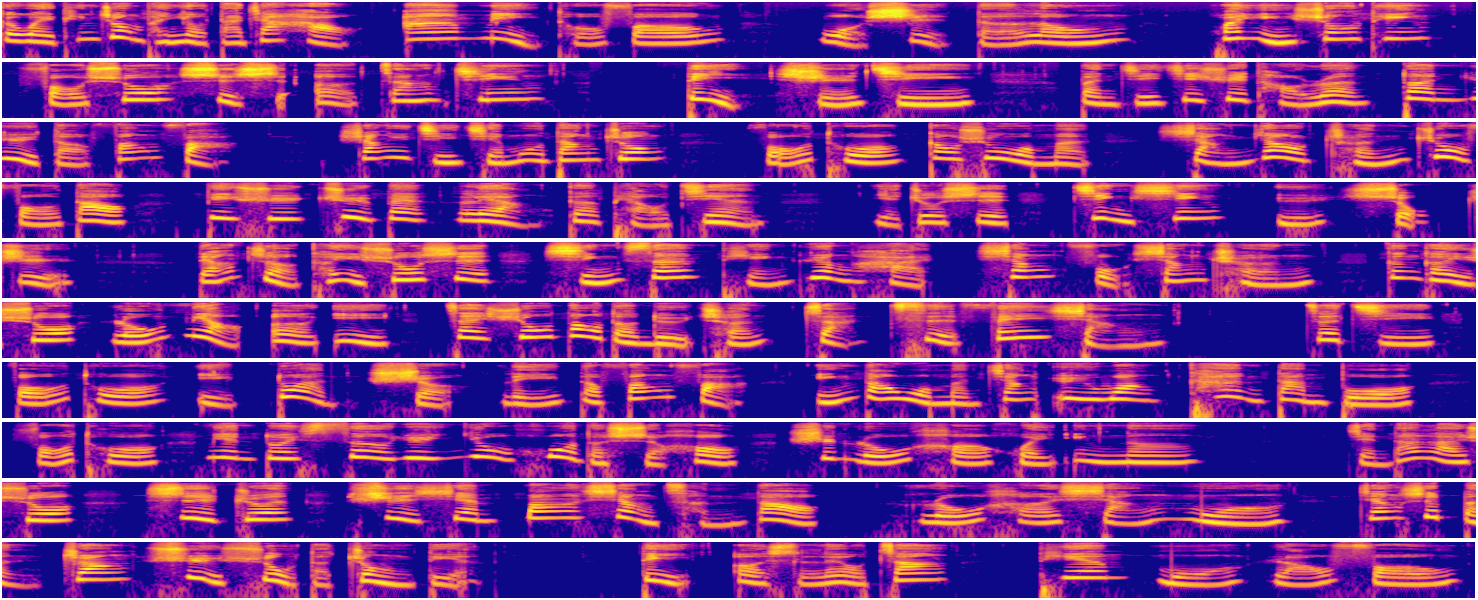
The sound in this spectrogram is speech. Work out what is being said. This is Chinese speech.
各位听众朋友，大家好，阿弥陀佛，我是德龙，欢迎收听《佛说四十二章经》第十集。本集继续讨论断欲的方法。上一集节目当中，佛陀告诉我们，想要成就佛道，必须具备两个条件，也就是静心与守志。两者可以说是行山填愿海，相辅相成，更可以说如鸟二翼，在修道的旅程展翅飞翔。这集佛陀以断舍离的方法，引导我们将欲望看淡薄。佛陀面对色欲诱惑的时候，是如何回应呢？简单来说，世尊示现八相成道，如何降魔，将是本章叙述的重点。第二十六章：天魔扰佛。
